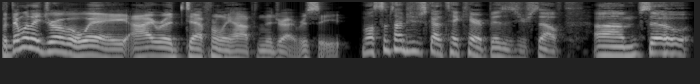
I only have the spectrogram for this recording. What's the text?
but then when they drove away, Ira definitely hopped in the driver's seat. Well, sometimes you just got to take care of business yourself. Um, so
